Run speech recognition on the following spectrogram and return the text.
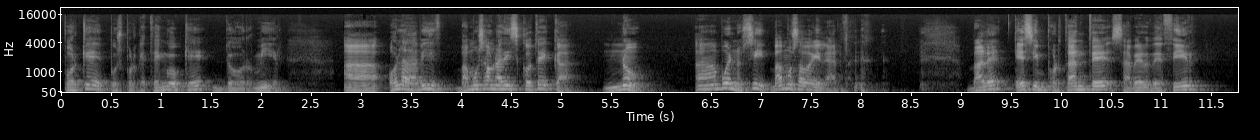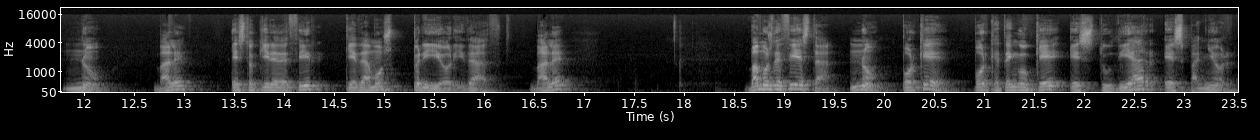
¿Por qué? Pues porque tengo que dormir. Ah, hola David, ¿vamos a una discoteca? No. Ah, bueno, sí, vamos a bailar. ¿Vale? Es importante saber decir no. ¿Vale? Esto quiere decir que damos prioridad. ¿Vale? ¿Vamos de fiesta? No. ¿Por qué? Porque tengo que estudiar español.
